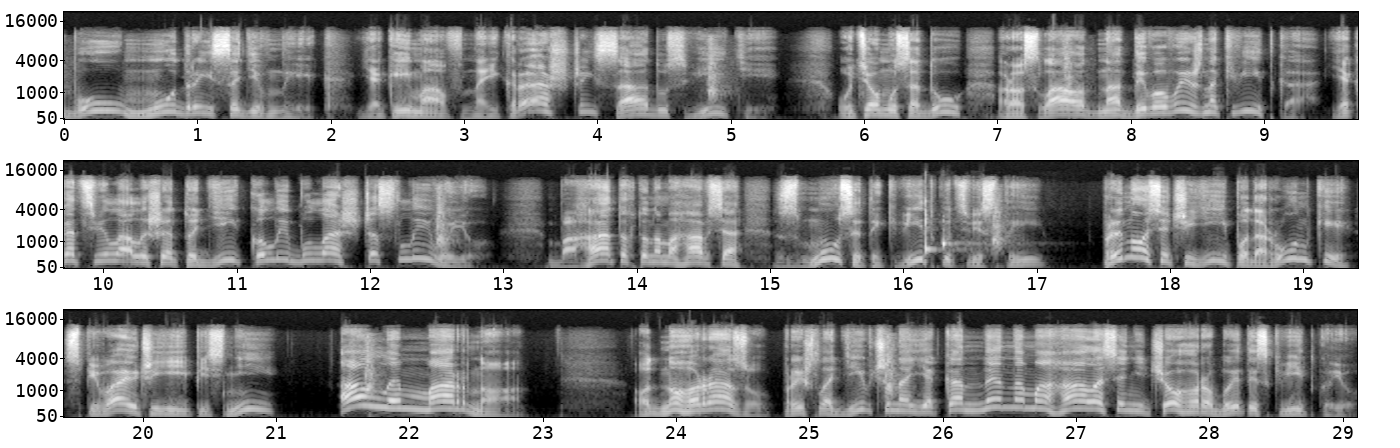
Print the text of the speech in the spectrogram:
був мудрий садівник, який мав найкращий сад у світі. У цьому саду росла одна дивовижна квітка, яка цвіла лише тоді, коли була щасливою. Багато хто намагався змусити квітку цвісти, приносячи їй подарунки, співаючи їй пісні, але марно. Одного разу прийшла дівчина, яка не намагалася нічого робити з квіткою.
